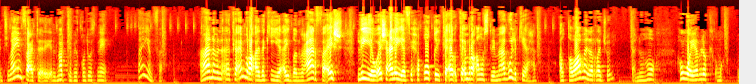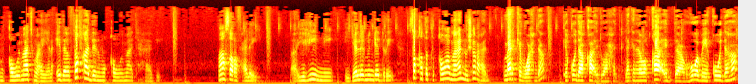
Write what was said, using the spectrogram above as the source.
أنت ما ينفع المركب يقودوه اثنين. ما ينفع. أنا من كامرأة ذكية أيضا وعارفة إيش لي وإيش علي في حقوقي ك- كامرأة مسلمة أقول لك إياها. القوامة للرجل لأنه هو هو يملك مق- مقومات معينة. إذا فقد المقومات هذه ما صرف علي. يهيني يقلل من قدري. سقطت القوامة عنه شرعا. مركب واحدة يقودها قائد واحد لكن لو القائد وهو بيقودها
